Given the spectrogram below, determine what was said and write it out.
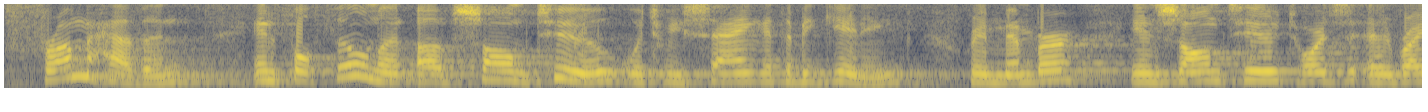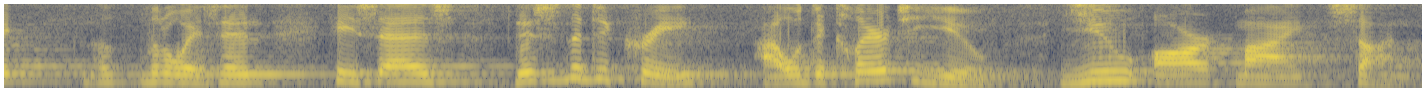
from heaven in fulfillment of Psalm 2, which we sang at the beginning. Remember, in Psalm 2, towards uh, right a little ways in, he says, This is the decree I will declare to you, you are my son.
